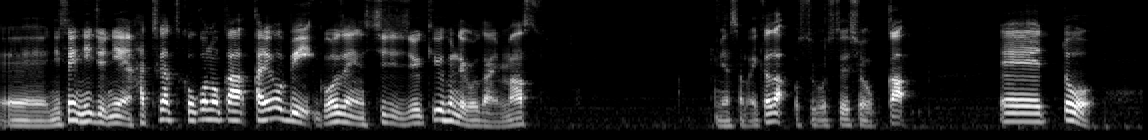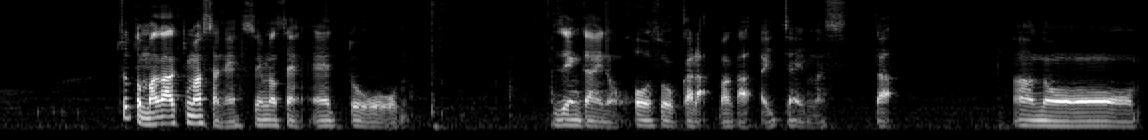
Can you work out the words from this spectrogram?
えー、2022年8月9日火曜日午前7時19分でございます。皆様いかがお過ごしでしょうか？えー、っと、ちょっと間が空きましたね。すいません。えー、っと、前回の放送から間が空いちゃいました。あのー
